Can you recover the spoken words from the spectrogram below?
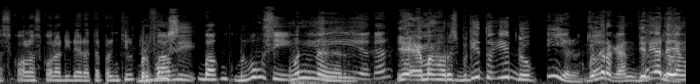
sekolah-sekolah di daerah terpencil Berfungsi. bang- bang- berfungsi. Bener. Iya kan? Ya emang harus begitu hidup. Iya dong. coy. Bener kan? Jadi Betul. ada yang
